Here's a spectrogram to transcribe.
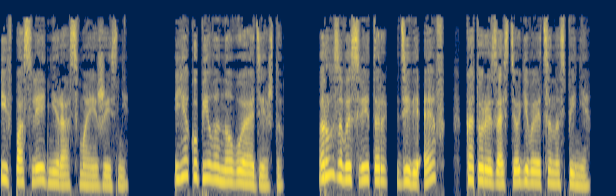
и в последний раз в моей жизни. Я купила новую одежду. Розовый свитер DVF, который застегивается на спине.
